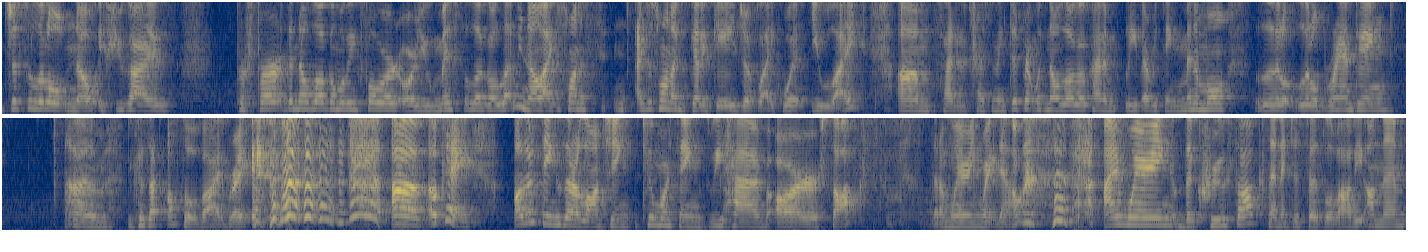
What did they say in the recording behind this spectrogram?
just a little note, if you guys prefer the no logo moving forward or you miss the logo let me know i just want to i just want to get a gauge of like what you like um decided to try something different with no logo kind of leave everything minimal little little branding um, because that's also a vibe, right? um, okay, other things that are launching, two more things. We have our socks that I'm wearing right now. I'm wearing the crew socks and it just says Levavi on them.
